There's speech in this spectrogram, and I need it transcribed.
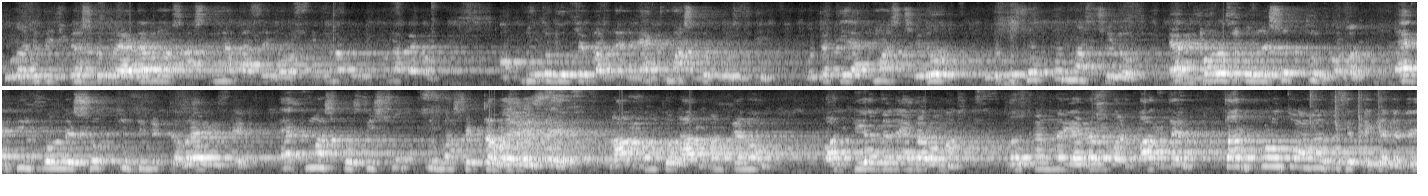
আল্লাহ যদি জিজ্ঞাসা করতো, এগারো মাস আসলি না কাছে, গরম দিব না তো দিব না কেন? আপনি তো বলতে পারতেন, এক মাস তো করছি ওটা কি এক মাস ছিল? ওটা তো সত্তর মাস ছিল। এক খরচ করলে সত্তর খরচ একদিন করলে সত্তর দিনেরটা হয়ে গেছে। এক মাস করছি সত্তর মাসেরটা হয়ে গেছে। লাভ হন তো লাভ হন কেন? বাদ দিয়া দেন এগারো মাস। দরকার নাই, এগারো মাস বাদ দেন। তারপরও তো আমার কাছে থেকে যাবে।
